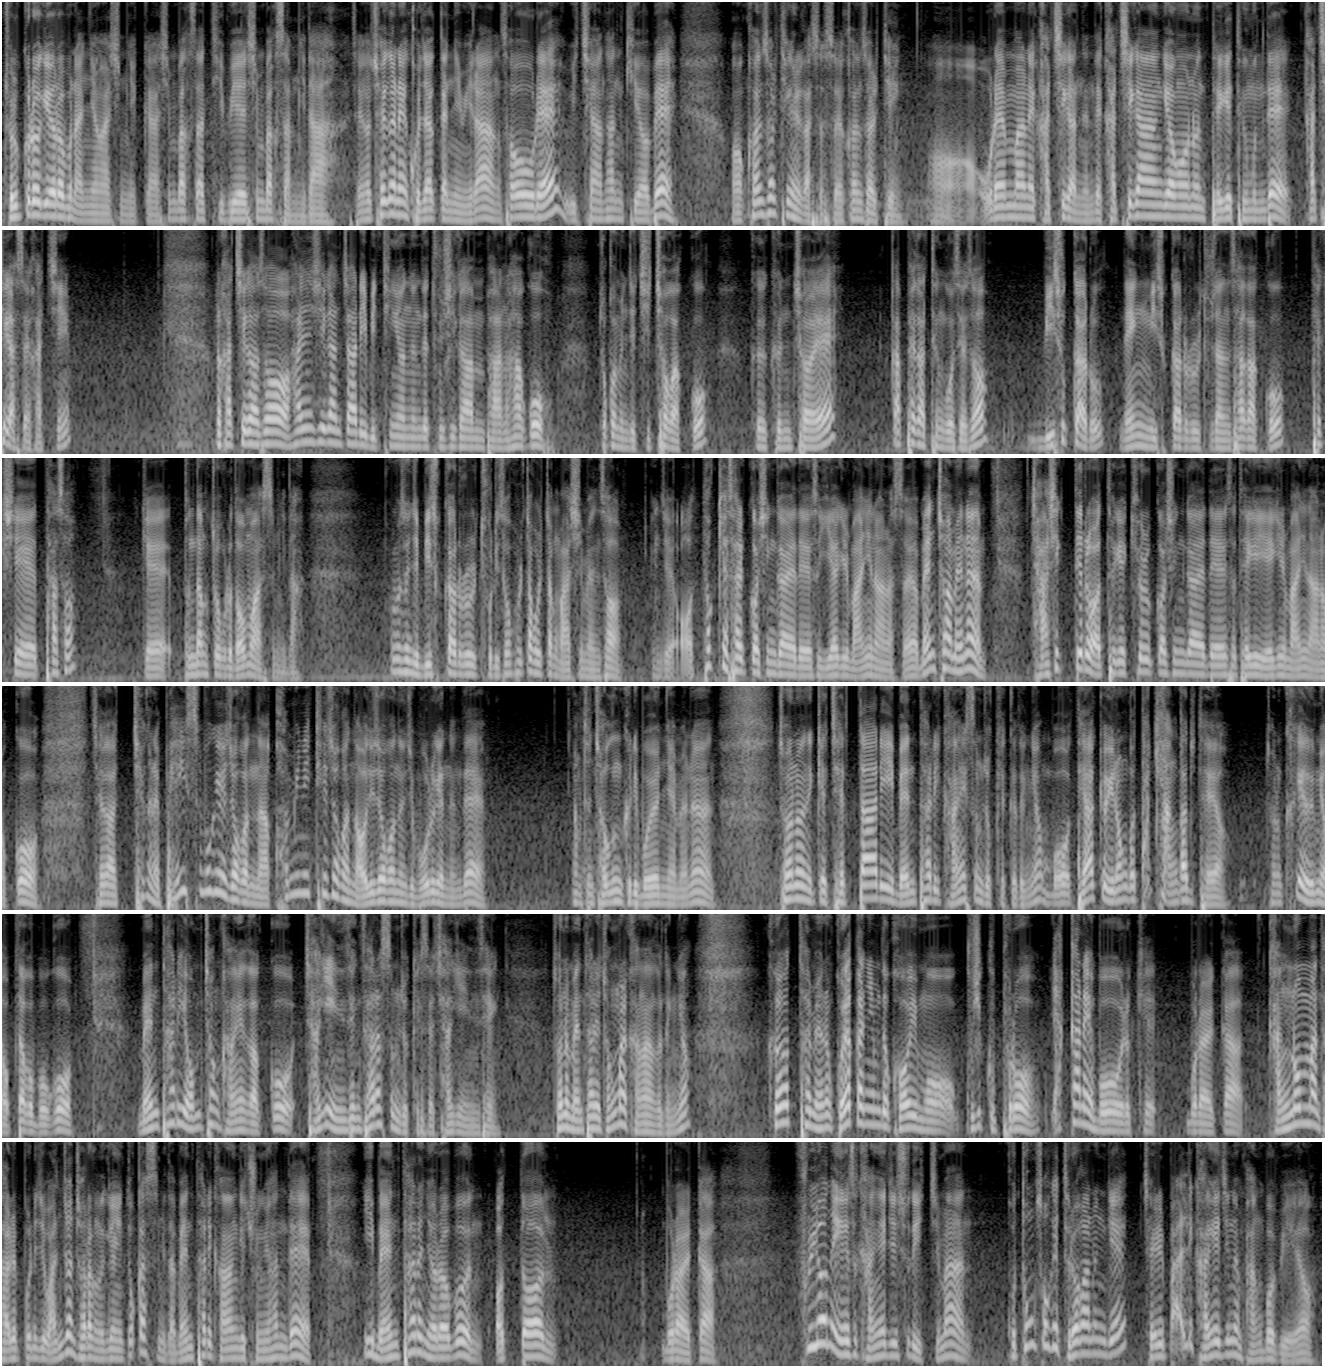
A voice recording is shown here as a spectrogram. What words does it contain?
졸끄러기 여러분 안녕하십니까 신박사 TV의 신박사입니다. 제가 최근에 고 작가님이랑 서울에 위치한 한 기업에 어, 컨설팅을 갔었어요. 컨설팅. 어, 오랜만에 같이 갔는데 같이 간 경우는 되게 드문데 같이 갔어요. 같이. 같이 가서 1시간짜리 미팅이었는데 2시간 반 하고 조금 이제 지쳐갖고 그 근처에 카페 같은 곳에서 미숫가루, 냉 미숫가루를 두 잔 사갖고 택시에 타서 이렇게 분당 쪽으로 넘어왔습니다. 그러면서 이제 미숫가루를 둘이서 홀짝홀짝 마시면서 이제 어떻게 살 것인가에 대해서 이야기를 많이 나눴어요. 맨 처음에는 자식들을 어떻게 키울 것인가에 대해서 되게 얘기를 많이 나눴고 제가 최근에 페이스북에 적었나 커뮤니티에 적었나 어디 적었는지 모르겠는데 아무튼 적은 글이 뭐였냐면은 저는 이렇게 제 딸이 멘탈이 강했으면 좋겠거든요. 뭐 대학교 이런 거 딱히 안 가도 돼요. 저는 크게 의미 없다고 보고 멘탈이 엄청 강해갖고 자기 인생 살았으면 좋겠어요. 자기 인생. 저는 멘탈이 정말 강하거든요. 그렇다면 고약가님도 거의 뭐 99% 약간의 뭐 이렇게 뭐랄까 강론만 다를 뿐이지 완전 저랑 의견이 똑같습니다. 멘탈이 강한 게 중요한데 이 멘탈은 여러분 어떤 뭐랄까 훈련에 의해서 강해질 수도 있지만 고통 속에 들어가는 게 제일 빨리 강해지는 방법이에요.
